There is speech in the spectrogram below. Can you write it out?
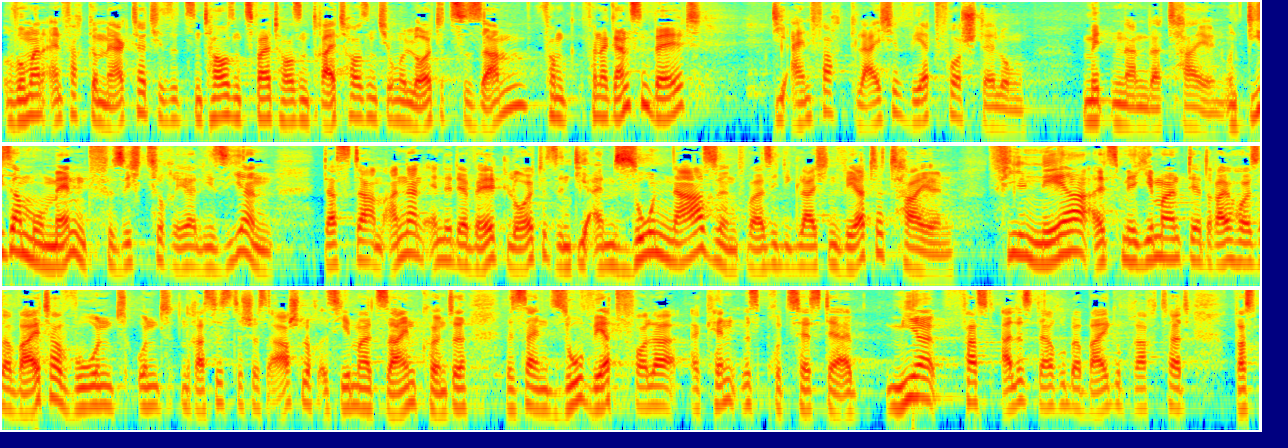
Und wo man einfach gemerkt hat, hier sitzen 1000, 2000, 3000 junge Leute zusammen vom, von der ganzen Welt, die einfach gleiche Wertvorstellungen miteinander teilen. Und dieser Moment für sich zu realisieren, dass da am anderen Ende der Welt Leute sind, die einem so nah sind, weil sie die gleichen Werte teilen, viel näher als mir jemand, der drei Häuser weiter wohnt und ein rassistisches Arschloch ist, jemals sein könnte. Das ist ein so wertvoller Erkenntnisprozess, der mir fast alles darüber beigebracht hat, was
